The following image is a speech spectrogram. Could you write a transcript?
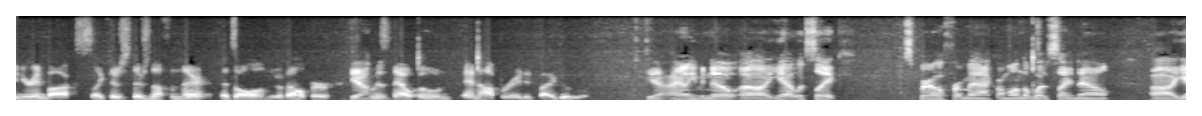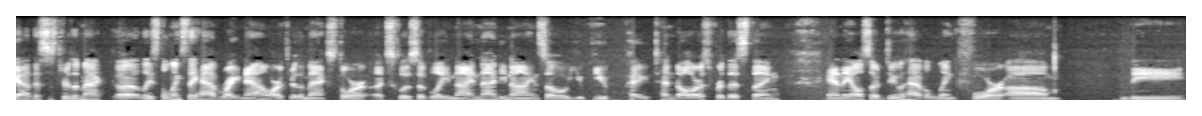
in your inbox like there's there's nothing there that's all on the developer Yeah. who is now owned and operated by google Yeah, I don't even know. Uh, yeah, it looks like Sparrow for Mac. I'm on the website now. Uh, yeah, this is through the Mac. Uh, at least the links they have right now are through the Mac Store exclusively, nine ninety nine. So you you pay ten dollars for this thing, and they also do have a link for um, the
